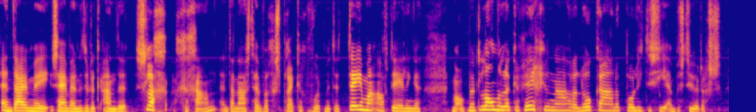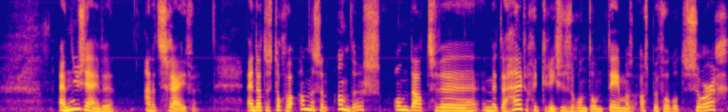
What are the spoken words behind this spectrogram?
En daarmee zijn wij natuurlijk aan de slag gegaan. En daarnaast hebben we gesprekken gevoerd met de themaafdelingen, maar ook met landelijke, regionale, lokale politici en bestuurders. En nu zijn we aan het schrijven. En dat is toch wel anders dan anders, omdat we met de huidige crisis rondom thema's als bijvoorbeeld zorg,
